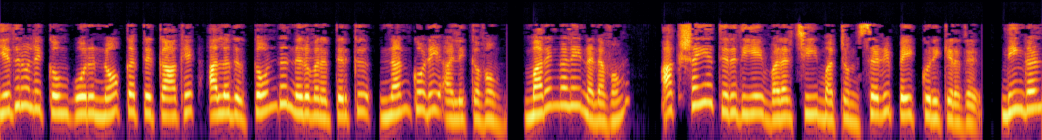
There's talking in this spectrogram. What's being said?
எதிரொலிக்கும் ஒரு நோக்கத்திற்காக அல்லது தொண்டு நிறுவனத்திற்கு நன்கொடை அளிக்கவும். மரங்களை நடவும் அக்ஷய திருதியை வளர்ச்சி மற்றும் செழிப்பை குறிக்கிறது. நீங்கள்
